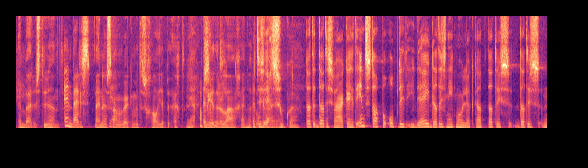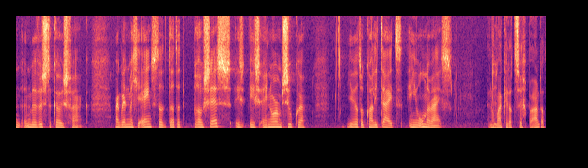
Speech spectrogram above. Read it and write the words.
En bij de student. En bij de En in samenwerking met de school. Je hebt echt ja, meerdere lagen. Hè, het is echt zoeken. Dat, dat is waar. Kijk, het instappen op dit idee, dat is niet moeilijk. Dat, dat is, dat is een, een bewuste keus vaak. Maar ik ben het met je eens dat, dat het proces is, is enorm zoeken. Je wilt ook kwaliteit in je onderwijs. En hoe maak je dat zichtbaar, dat,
